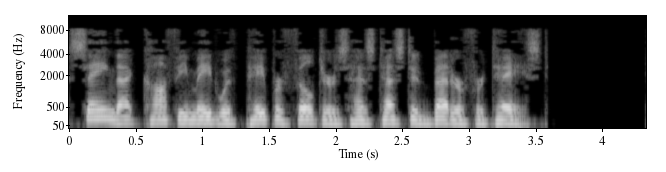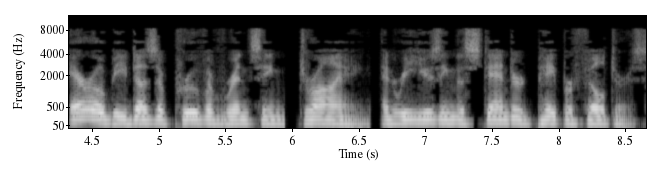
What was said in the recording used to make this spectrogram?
saying that coffee made with paper filters has tested better for taste. Aerobie does approve of rinsing, drying, and reusing the standard paper filters.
